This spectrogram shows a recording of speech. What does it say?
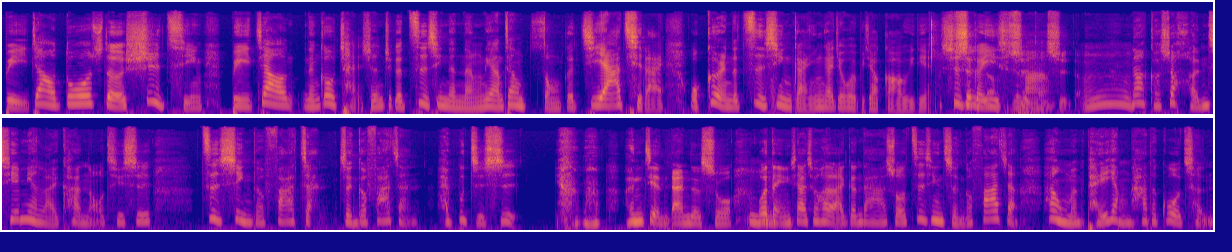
比较多的事情，比较能够产生这个自信的能量，这样总个加起来，我个人的自信感应该就会比较高一点，是这个意思吗？是的，是的。嗯，那可是横切面来看哦，其实自信的发展，整个发展还不只是。很简单的说，我等一下就会来跟大家说，自信整个发展和我们培养它的过程，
